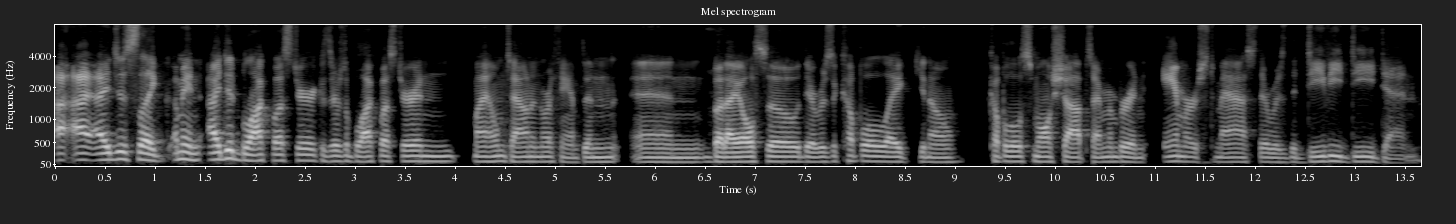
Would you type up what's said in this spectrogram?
I, I just like, I mean, I did Blockbuster because there's a Blockbuster in my hometown in Northampton. And, but I also, there was a couple like, you know, a couple little small shops. I remember in Amherst, Mass, there was the DVD Den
